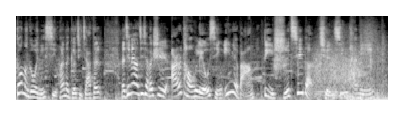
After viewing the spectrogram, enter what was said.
都能够为你喜欢的歌曲加分。那今天要揭晓的是儿童流行音乐榜第十期的全新排名。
